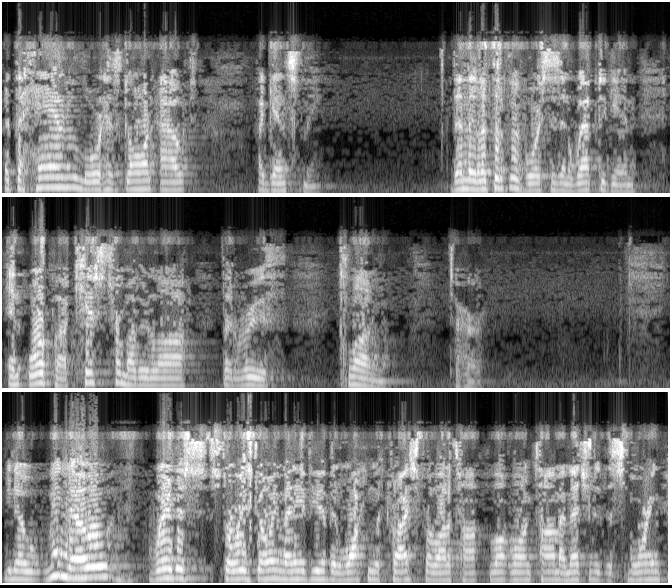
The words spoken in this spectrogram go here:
that the hand of the Lord has gone out against me. Then they lifted up their voices and wept again, and Orpah kissed her mother-in-law, but Ruth clung to her. You know, we know where this story is going. Many of you have been walking with Christ for a lot of time, long time. I mentioned it this morning.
